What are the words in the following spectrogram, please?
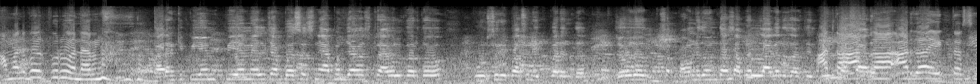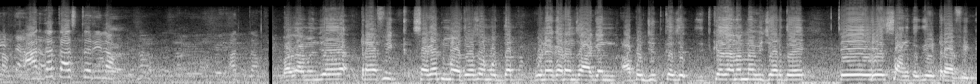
आम्हाला भरपूर होणार ना. कारण की पी एम पी एम एलच्या बसेसने आपण ज्यावेळेस ट्रॅव्हल करतो पासून इथपर्यंत जवळजवळ पावणे दोन तास आपल्याला लागत जातील दीड आता तास अर्धा एक तास लागतो अर्धा तास तरी लागतो आता. बघा म्हणजे ट्रॅफिक सगळ्यात महत्त्वाचा मुद्दा पुणेकरांचा अगेन आपण जितकं जितक्या जणांना विचारतोय ते हेच सांगतात की ट्रॅफिक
